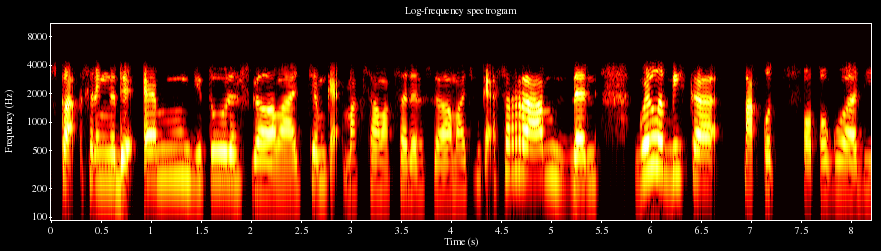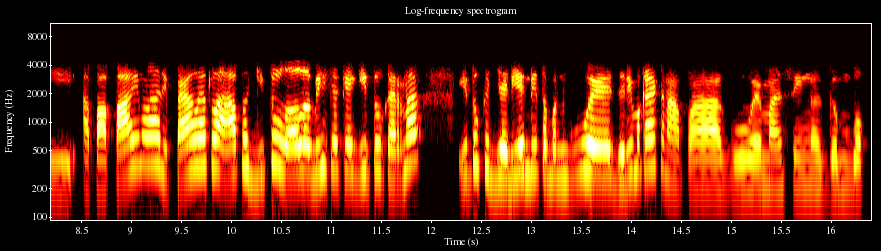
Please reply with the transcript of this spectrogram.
suka sering nge DM gitu dan segala macem kayak maksa-maksa dan segala macem kayak seram. Dan gue lebih ke takut foto gue di apa-apain lah di pelet lah apa gitu loh lebih ke kayak gitu. Karena itu kejadian di temen gue. Jadi makanya kenapa gue masih ngegembok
